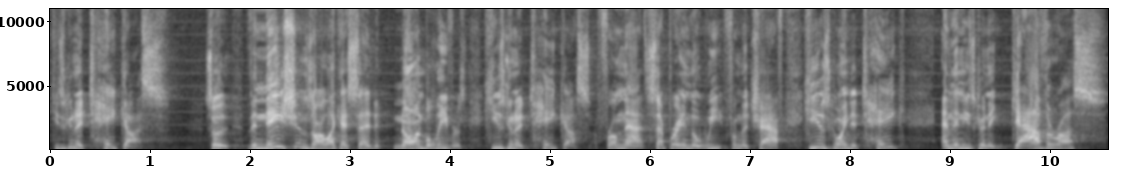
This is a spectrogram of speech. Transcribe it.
He's going to take us. So the nations are, like I said, non believers. He's going to take us from that, separating the wheat from the chaff. He is going to take, and then he's going to gather us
